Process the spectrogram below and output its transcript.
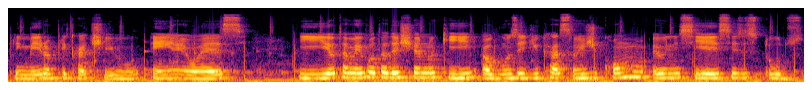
primeiro aplicativo em iOS e eu também vou estar tá deixando aqui algumas indicações de como eu iniciei esses estudos,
